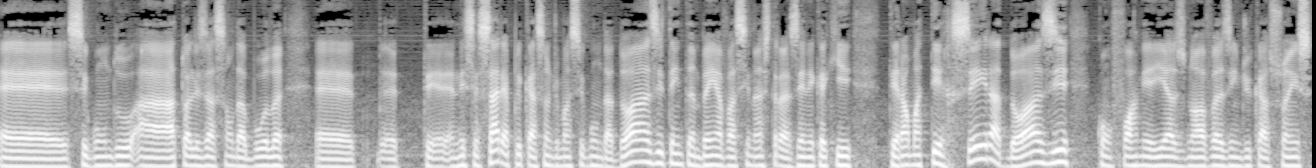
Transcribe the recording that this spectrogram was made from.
é, segundo a atualização da bula, é, é é necessária a aplicação de uma segunda dose. Tem também a vacina AstraZeneca que terá uma terceira dose, conforme aí as novas indicações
